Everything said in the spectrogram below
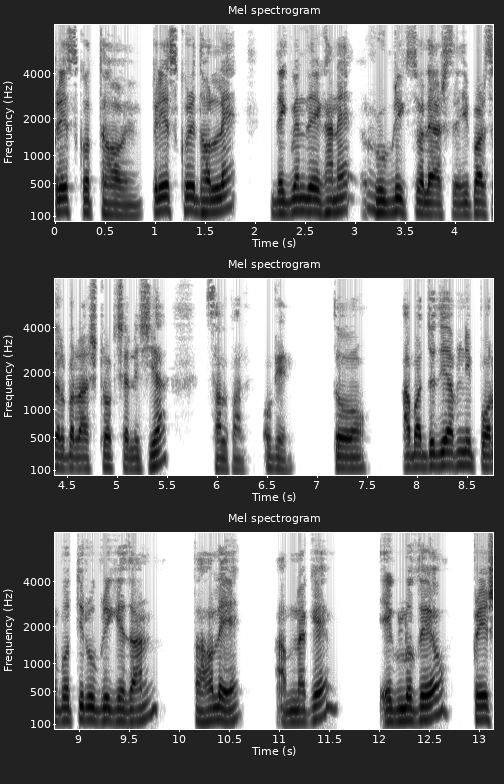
প্রেস করতে হবে। প্রেস করে ধরলে দেখবেন যে এখানে রুব্রিক চলে আসছে hepar sulphur rhus tox silicea sulphur okay তো আবার যদি আপনি পরবর্তী রুব্রিকে যান, তাহলে আপনাকে এগুলোতেও প্রেস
